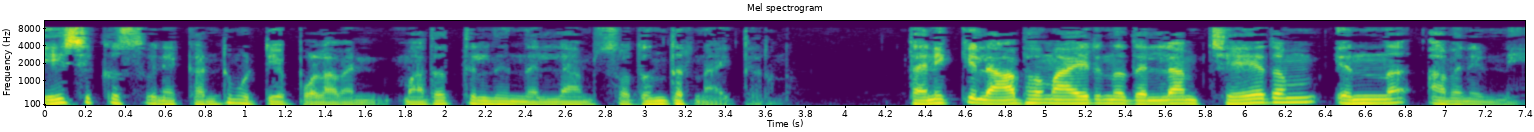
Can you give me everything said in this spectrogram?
യേശുക്രിസ്തുവിനെ കണ്ടുമുട്ടിയപ്പോൾ അവൻ മതത്തിൽ നിന്നെല്ലാം സ്വതന്ത്രനായി തീർന്നു തനിക്ക് ലാഭമായിരുന്നതെല്ലാം ഛേദം എന്ന് അവൻ എണ്ണി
